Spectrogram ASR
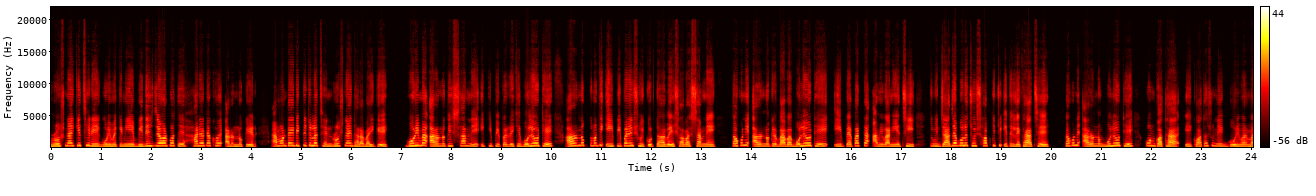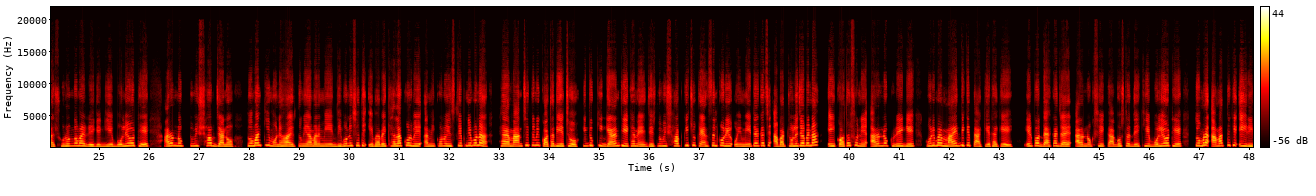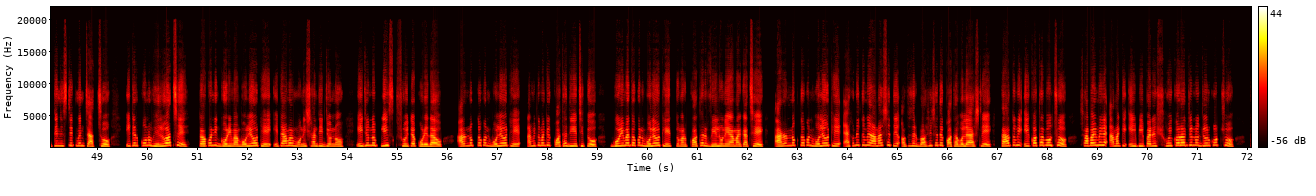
রোশনাইকে ছেড়ে গরিমাকে নিয়ে বিদেশ যাওয়ার পথে হার্ট অ্যাটাক হয় আরণ্যকের? এমনটাই দেখতে চলেছেন রোশনাই ধারাবাহিকে। গরিমা আরণ্যকের সামনে একটি পেপার রেখে বলে ওঠে, আরণ্যক, তোমাকে এই পেপারে সই করতে হবে সবার সামনে। তখনই আরণ্যকের বাবা বলে ওঠে, এই পেপারটা আমি বানিয়েছি। তুমি যা যা বলেছ সবকিছু এতে লেখা আছে। তখনই আরণ্যক বলে ওঠে, কোন কথা? এই কথা শুনে গরিমার মা সুরঙ্গমায় রেগে গিয়ে বলে ওঠে, আরণ্যক, তুমি সব জানো। তোমার কি মনে হয়, তুমি আমার মেয়ের জীবনের সাথে এভাবে খেলা করবে? আমি কোনো স্টেপ নেব না? হ্যাঁ মানছি তুমি কথা দিয়েছ, কিন্তু কি গ্যারান্টি এখানে যে তুমি সবকিছু ক্যান্সেল করে ওই মেয়েটার কাছে আবার চলে যাবে না? এই কথা শুনে আরণ্যক রেগে গরিমার মায়ের দিকে তাকিয়ে থাকে। এরপর দেখা যায় আরণ্যক সেই কাগজটা দেখিয়ে বলে ওঠে, তোমরা আমার থেকে এই রিটেন স্টেটমেন্ট চাচ্ছ, এটার কোনো ভ্যালু আছে? তখনই গরিমা বলে ওঠে, এটা আমার মনের শান্তির জন্য এই জন্য প্লিজ সইটা করে দাও। আর্ণব তখন বলে ওঠে, আমি তোমাকে কথা দিয়েছি তো। গরিমা তখন বলে ওঠে, তোমার কথার ভ্যালু নেই আমার কাছে। আরণ্যক তখন বলে ওঠে, এখনই তুমি আমার সাথে অফিসের বসের সাথে কথা বলে আসলে তা তুমি এই কথা বলছো? সবাই মিলে আমাকে এই পেপারে সই করার জন্য জোর করছ?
